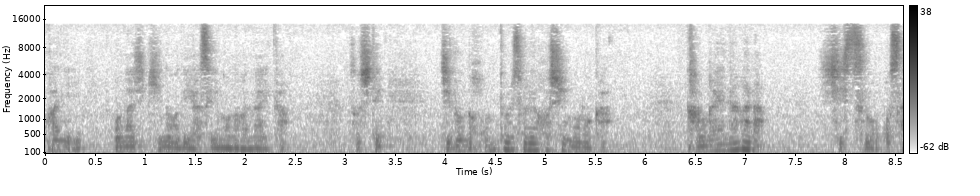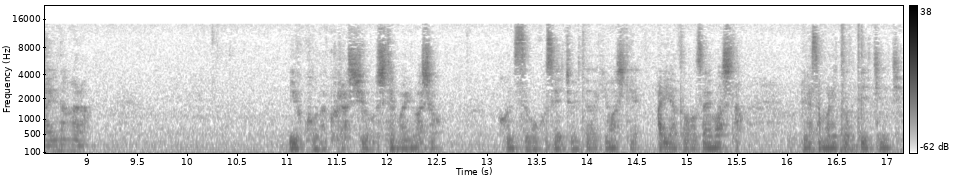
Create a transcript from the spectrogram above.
他に同じ機能で安いものがないか。そして自分が本当にそれが欲しいものか。考えながら支出を抑えながら有効な暮らしをしてまいりましょう。本日もご清聴いただきましてありがとうございました。皆様にとって一日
